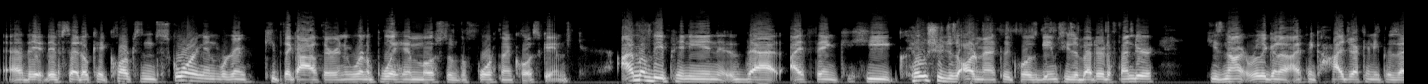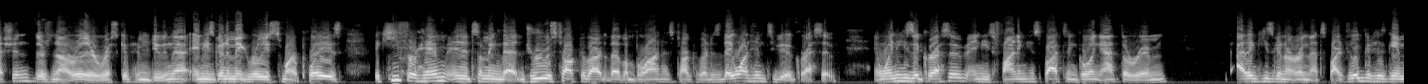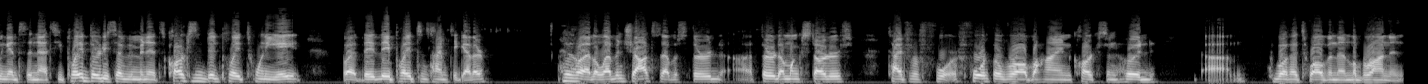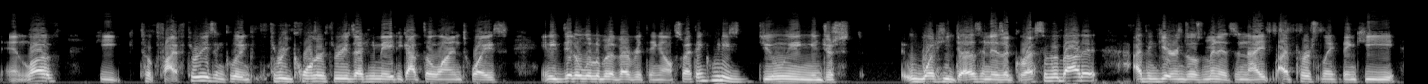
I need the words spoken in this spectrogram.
Uh, they, they've said, okay, Clarkson's scoring, and we're going to keep the guy out there, and we're going to play him most of the fourth and close games. I'm of the opinion that I think he Hill should just automatically close games. He's a better defender. He's not really going to, I think, hijack any possession. There's not really a risk of him doing that, and he's going to make really smart plays. The key for him, and it's something that Drew has talked about, that LeBron has talked about, is they want him to be aggressive. And when he's aggressive and he's finding his spots and going at the rim, I think he's going to earn that spot. If you look at his game against the Nets, he played 37 minutes. Clarkson did play 28, but they, they played some time together. He had 11 shots. That was third uh, third among starters, tied for four, fourth overall behind Clarkson Hood. Um, both had 12, and then LeBron and, and Love. He took five threes, including three corner threes that he made. He got to the line twice, and he did a little bit of everything else. So I think when he's doing and just what he does and is aggressive about it, I think he earns those minutes. And I, I personally think he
